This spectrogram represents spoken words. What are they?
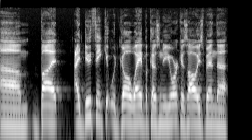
Um, but I do think it would go away because New York has always been the,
